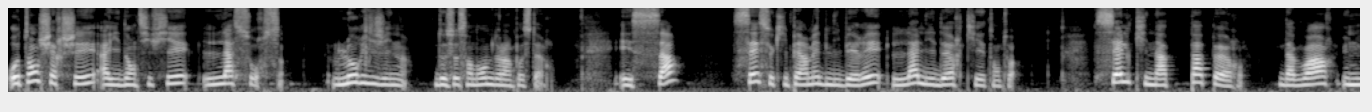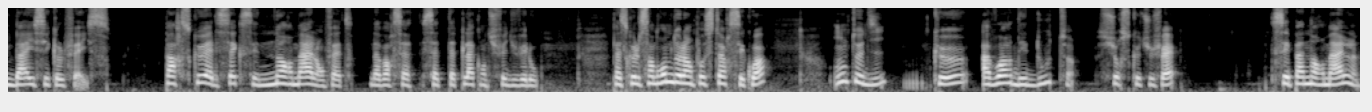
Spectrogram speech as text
autant chercher à identifier la source, l'origine de ce syndrome de l'imposteur. Et ça, c'est ce qui permet de libérer la leader qui est en toi. Celle qui n'a pas peur d'avoir une bicycle face. Parce qu'elle sait que c'est normal en fait d'avoir cette, tête-là quand tu fais du vélo. Parce que le syndrome de l'imposteur, c'est quoi? On te dit que avoir des doutes sur ce que tu fais, c'est pas normal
